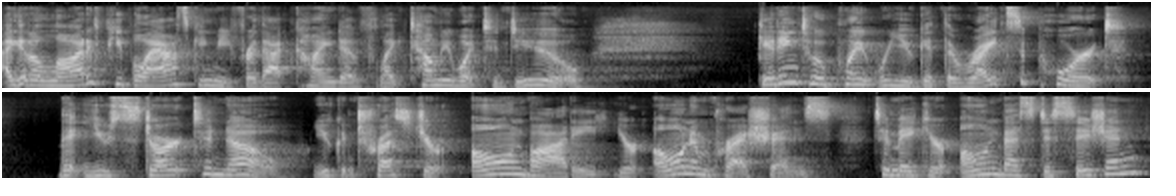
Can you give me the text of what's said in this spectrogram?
I get a lot of people asking me for that kind of like, tell me what to do. Getting to a point where you get the right support that you start to know you can trust your own body, your own impressions to make your own best decision.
